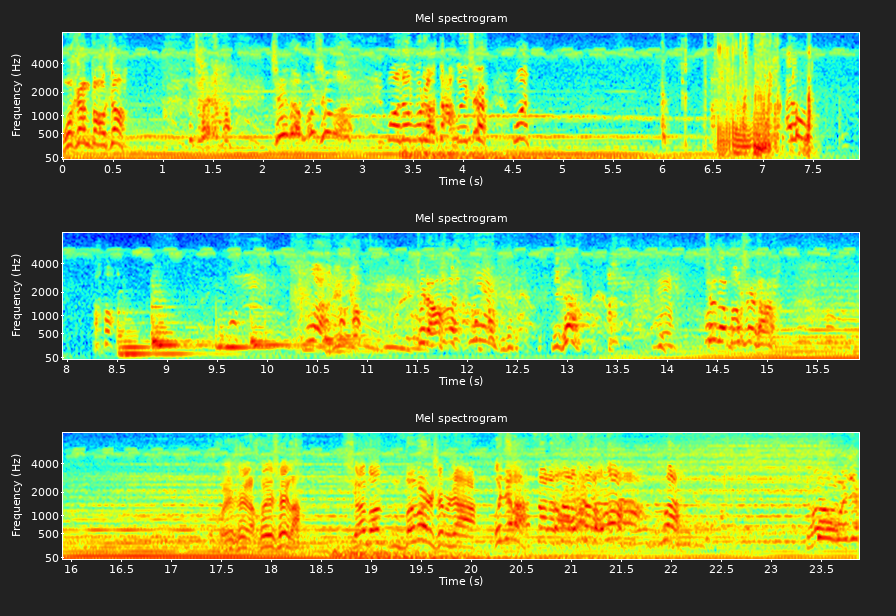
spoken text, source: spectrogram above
我敢保证。团长，真的不是我，我都不知道咋回事。我，哎呦，队长，你看，真的不是他。回去睡了，回去睡了。喜欢闻闻味儿是不是？回去了，散了，散了，散了，走吧，快，都回去。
